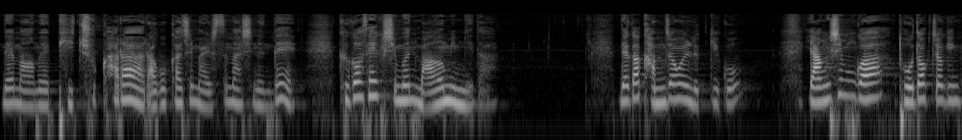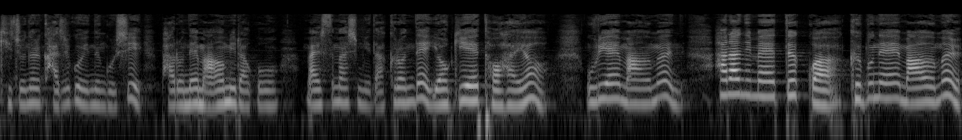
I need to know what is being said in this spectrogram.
내 마음에 비축하라 라고까지 말씀하시는데, 그것의 핵심은 마음입니다. 내가 감정을 느끼고, 양심과 도덕적인 기준을 가지고 있는 곳이 바로 내 마음이라고 말씀하십니다. 그런데 여기에 더하여 우리의 마음은 하나님의 뜻과 그분의 마음을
